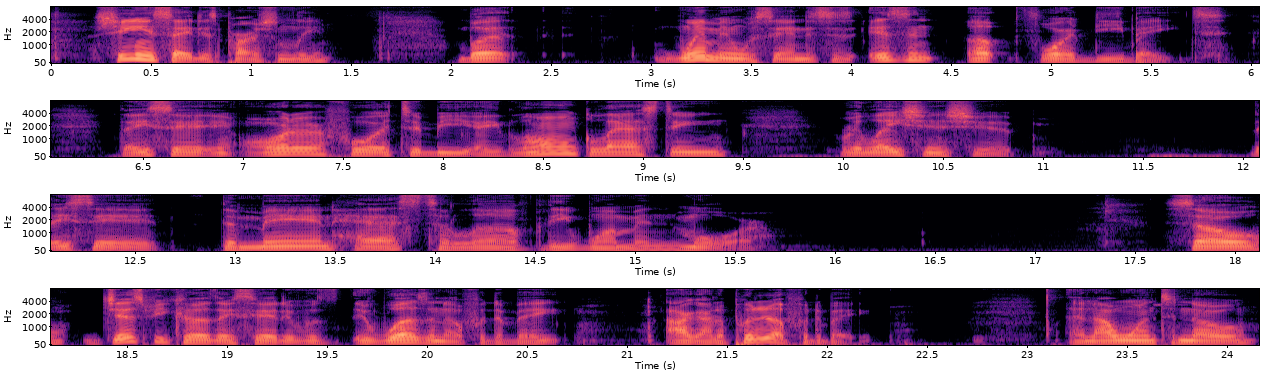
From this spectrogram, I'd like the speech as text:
she didn't say this personally, but women were saying this is isn't up for debate. They said in order for it to be a long lasting relationship, they said the man has to love the woman more. So just because they said it was it wasn't up for debate, I gotta put it up for debate. And I want to know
